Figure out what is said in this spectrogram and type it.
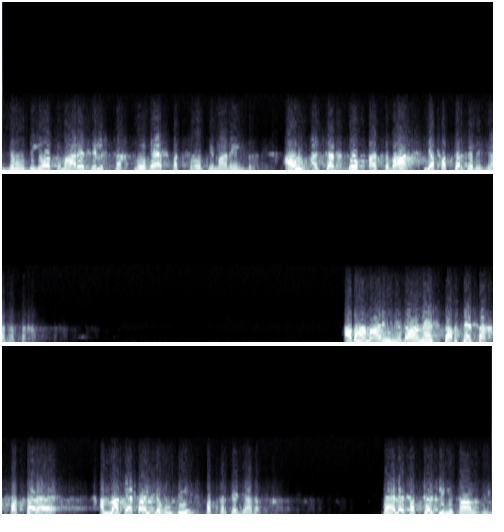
یہودیوں تمہارے دل سخت ہو گئے، پتھروں کی مانند۔ او اشد و قصبہ یا پتھر سے بھی زیادہ سخت۔ اب ہماری نگاہ میں سب سے سخت پتھر ہے۔ اللہ کہتا ہے یہودی پتھر سے زیادہ پہلے پتھر کی مثال دی۔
